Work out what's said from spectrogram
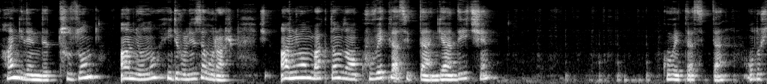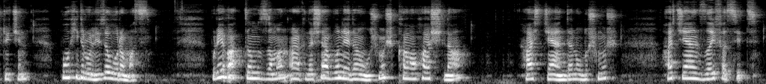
hangilerinde tuzun anyonu hidrolize uğrar. Şimdi anyon baktığımız zaman kuvvetli asitten geldiği için kuvvetli asitten oluştuğu için bu hidrolize uğramaz. Buraya baktığımız zaman arkadaşlar bu neden oluşmuş? KOH ile HCn'den oluşmuş. HCn zayıf asit.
